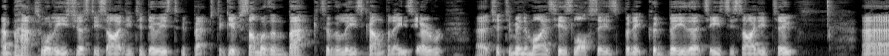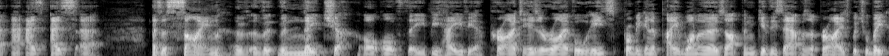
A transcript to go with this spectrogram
And perhaps what he's just decided to do is to, perhaps to give some of them back to the lease companies, you know, uh, to, to minimise his losses. But it could be that he's decided to as as uh, as a sign of, of the nature of, of the behaviour prior to his arrival. He's probably going to pay one of those up and give this out as a prize, which will be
